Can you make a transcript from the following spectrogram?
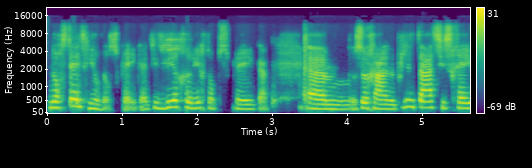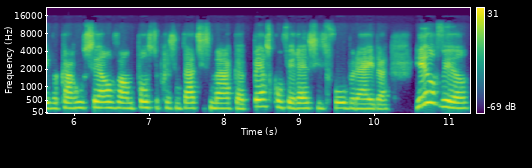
nog steeds heel veel spreken. Het is weer gericht op spreken. Um, ze gaan presentaties geven, carousel van posterpresentaties maken, persconferenties voorbereiden. Heel veel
